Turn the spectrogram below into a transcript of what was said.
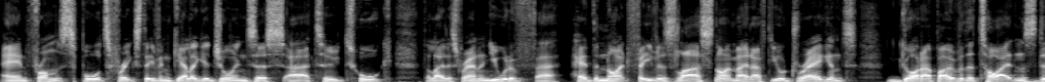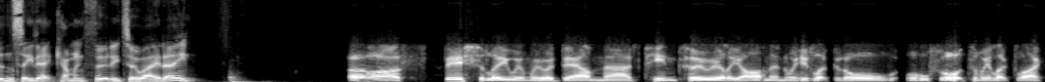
And from Sports Freak, Stephen Gallagher joins us uh, to talk the latest round. And you would have uh, had the night fevers last night, mate, after your Dragons got up over the Titans. Didn't see that coming 32 18. Oh, especially when we were down uh, 10 2 early on and we looked at all, all sorts and we looked like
